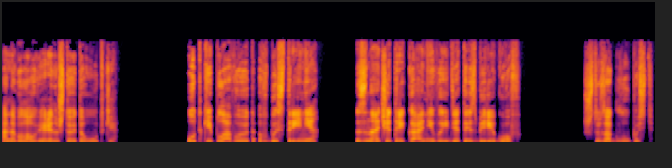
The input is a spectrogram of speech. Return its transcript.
Она была уверена, что это утки. «Утки плавают в быстрине?» Значит, река не выйдет из берегов. Что за глупость?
